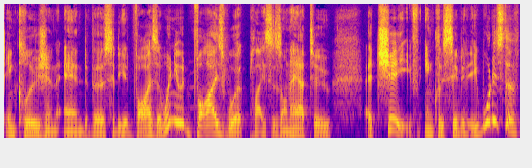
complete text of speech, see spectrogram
inclusion and diversity advisor. When you advise workplaces on how to achieve inclusivity, what is the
